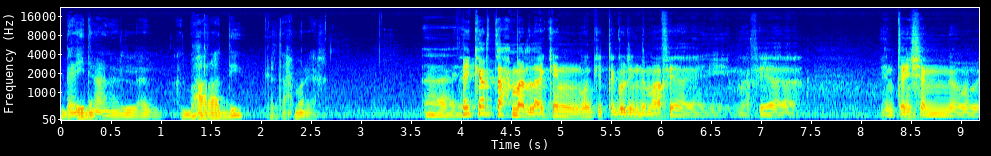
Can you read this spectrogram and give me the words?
بعيدا عن ال- ال- البهارات دي كرت أحمر يا أخي. آه. هي كرت أحمر لكن ممكن تقول إنه ما فيها يعني ما فيها intention إنه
